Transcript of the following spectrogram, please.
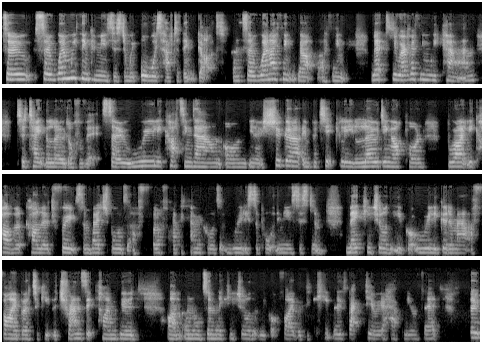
So, so when we think immune system, we always have to think gut. And so when I think gut, I think let's do everything we can to take the load off of it. So really cutting down on, you know, sugar in particularly loading up on brightly covered, coloured fruits and vegetables that are full of phytochemicals that really support the immune system, making sure that you've got a really good amount of fibre to keep the transit time good, um, and also making sure that we've got fibre to keep those bacteria happy and fed. So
